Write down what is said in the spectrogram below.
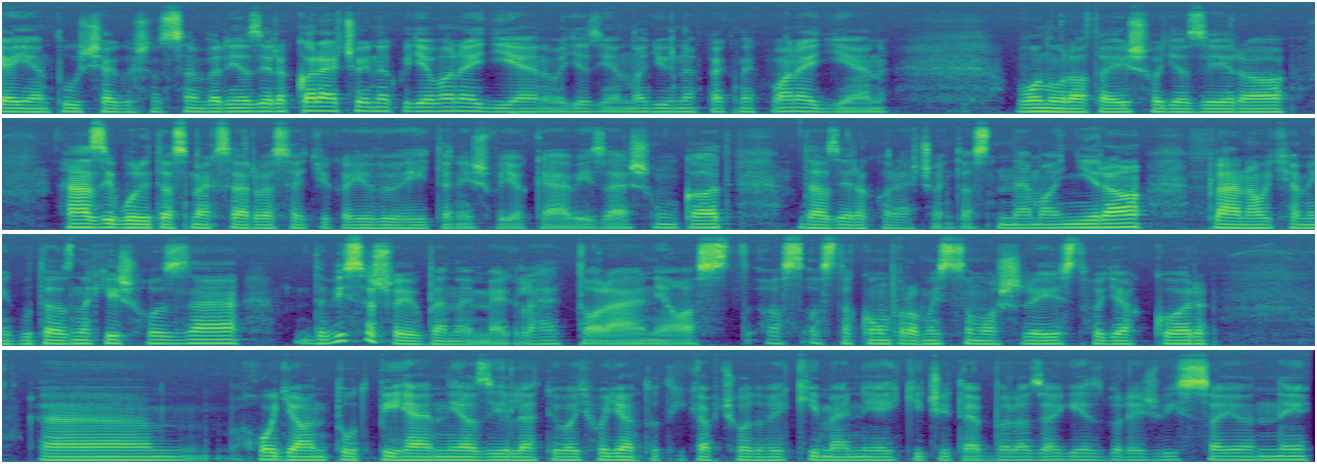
kelljen túlságosan szenvedni. Azért a karácsonynak ugye van egy ilyen, vagy az ilyen nagy ünnepeknek van egy ilyen vonulata is, hogy azért a házi bulit azt megszervezhetjük a jövő héten is, vagy a kávézásunkat, de azért a karácsonyt azt nem annyira, pláne, hogyha még utaznak is hozzá, de biztos vagyok benne, hogy meg lehet találni azt, azt, azt a kompromisszumos részt, hogy akkor um, hogyan tud pihenni az illető, vagy hogyan tud kikapcsolódni, vagy kimenni egy kicsit ebből az egészből, és visszajönni,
